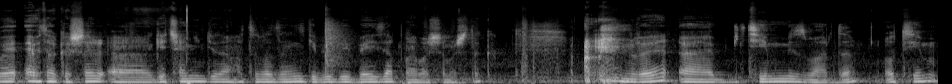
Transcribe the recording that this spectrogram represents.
Ve evet arkadaşlar eee, geçen videodan hatırladığınız gibi bir base yapmaya başlamıştık. Ve eee, bir teamimiz vardı. O team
